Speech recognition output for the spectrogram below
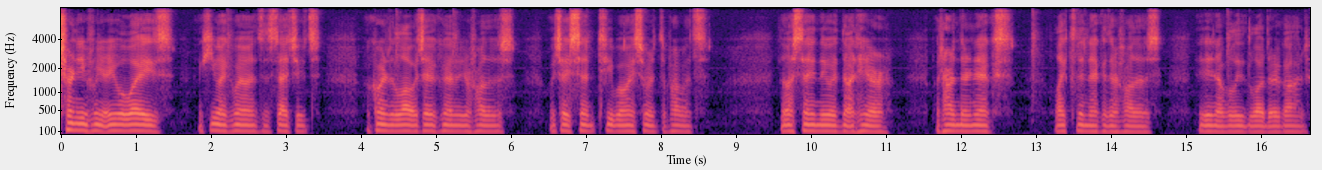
Turn ye from your evil ways, and keep my commandments and statutes, according to the law which I commanded your fathers, which I sent to you by my servants the prophets. Notwithstanding they would not hear, but hardened their necks, like to the neck of their fathers. They did not believe the Lord their God.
